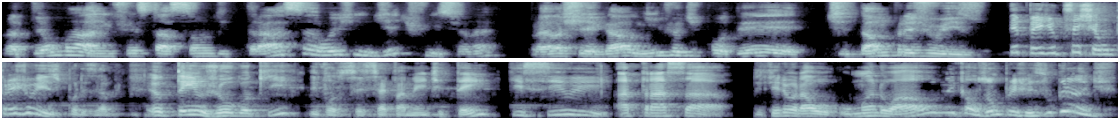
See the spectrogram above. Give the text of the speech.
para ter uma infestação de traça, hoje em dia é difícil, né? Para ela chegar ao nível de poder te dar um prejuízo. Depende do que você chama de prejuízo, por exemplo. Eu tenho jogo aqui, e você certamente tem, que se a traça deteriorar o manual, me causou um prejuízo grande.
